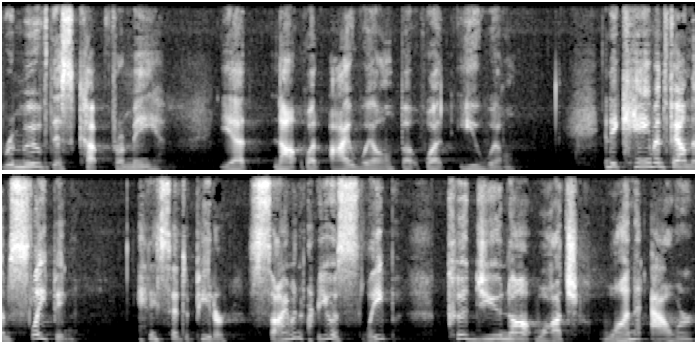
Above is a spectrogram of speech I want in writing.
Remove this cup from me, yet not what I will, but what you will. And he came and found them sleeping. And he said to Peter, Simon, are you asleep? Could you not watch one hour?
